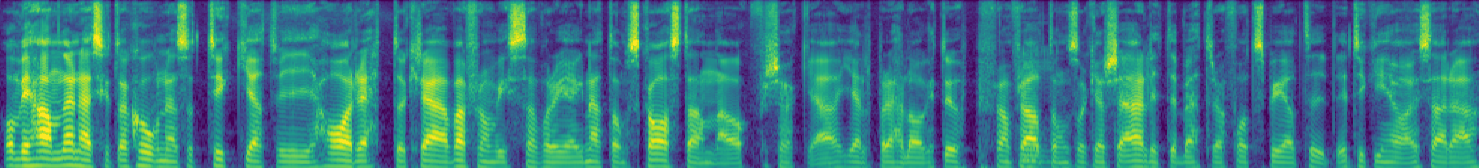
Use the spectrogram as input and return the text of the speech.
Om vi hamnar i den här situationen så tycker jag att vi har rätt att kräva från vissa av våra egna att de ska stanna och försöka hjälpa det här laget upp. Framförallt mm. de som kanske är lite bättre och har fått speltid. Det tycker jag är så här,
